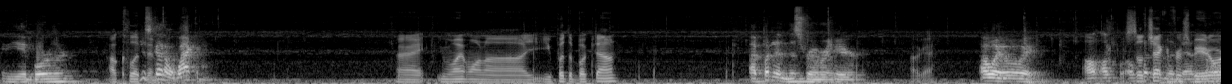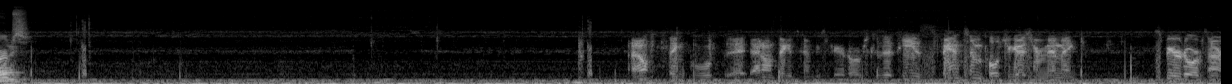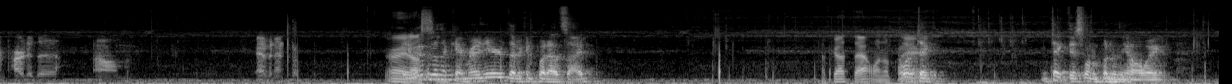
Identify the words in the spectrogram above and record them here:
Yeah, boiler. I'll clip Just him. Just gotta whack him. All right. You might wanna. You put the book down. I put it in this room right here. Okay. Oh wait, wait, wait. I'll, I'll, I'll Still put it checking for den spirit hallway. orbs. I don't think. w- I don't think it's gonna be spirit orbs because if he's phantom, poltergeist, or mimic, spirit orbs aren't part of the um evidence. All Hey, right. do we I'll have another camera in here that we can put outside? I've got that one up I want there. to take, I'll take this one and put it in the hallway.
